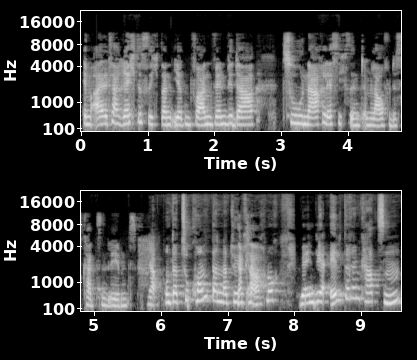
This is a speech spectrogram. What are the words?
im Alter rächt es sich dann irgendwann, wenn wir da zu nachlässig sind im Laufe des Katzenlebens. Ja, und dazu kommt dann natürlich ja, auch noch, wenn wir älteren Katzen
